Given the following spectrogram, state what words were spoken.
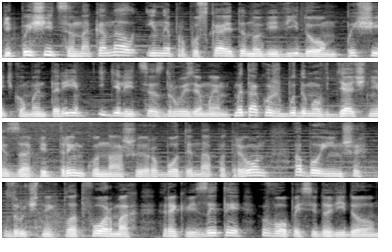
Підпишіться на канал і не пропускайте нові відео. Пишіть коментарі і діліться з друзями. Ми також будемо вдячні за підтримку нашої роботи на Patreon або інших зручних платформах. Реквізити в описі до відео.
